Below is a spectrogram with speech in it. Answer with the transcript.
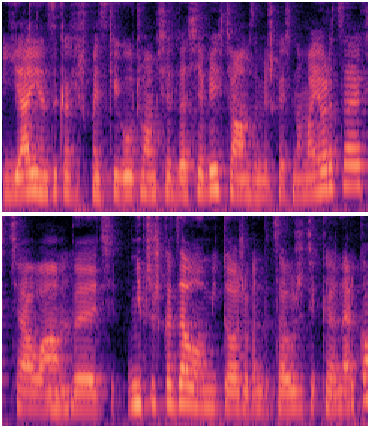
ja języka hiszpańskiego uczyłam się dla siebie, chciałam zamieszkać na Majorce, chciałam być, nie przeszkadzało mi to, że będę całe życie kelnerką,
